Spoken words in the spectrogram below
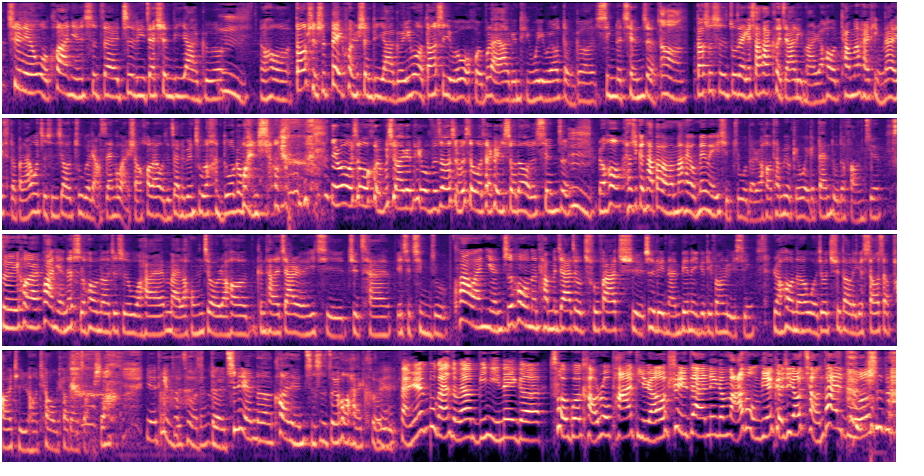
去年我跨年是在智利，在圣地亚哥。嗯，然后当时是被困圣地亚哥，因为我当时以为我回不来阿根廷，我以为要等个新的签证。嗯，当时是住在一个沙发客家里嘛，然后他们还挺 nice 的。本来我只是要住个两三个晚上，后来我就在那边住了。很多个晚上，因为我说我回不去阿根廷，我不知道什么时候我才可以收到我的签证。嗯，然后他是跟他爸爸妈妈还有妹妹一起住的，然后他们又给我一个单独的房间，所以后来跨年的时候呢，就是我还买了红酒，然后跟他的家人一起聚餐，一起庆祝。跨完年之后呢，他们家就出发去智利南边的一个地方旅行，然后呢，我就去到了一个 salsa party，然后跳舞跳到早上，也挺不错的。对，去年的跨年其实最后还可以，反正。不管怎么样，比你那个错过烤肉 party，然后睡在那个马桶边，可是要强太多了。是的。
